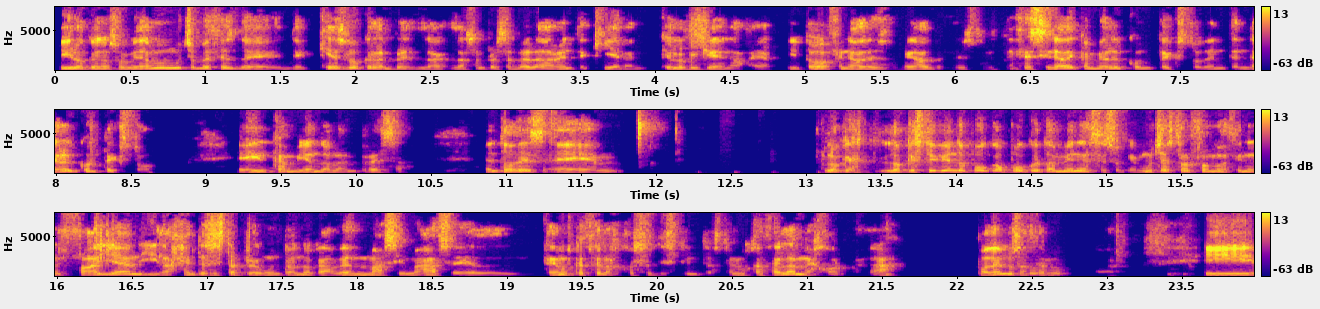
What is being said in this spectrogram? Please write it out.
y, lo que nos olvidamos muchas veces de, de qué es lo que las empresas verdaderamente quieren, qué es lo que quieren hacer. Y todo al final al final es necesidad de cambiar el contexto, de entender el contexto e ir cambiando la empresa. Entonces, em, lo que, lo que estoy viendo poco a poco también es eso, que muchas transformaciones fallan y la gente se está preguntando cada vez más y más, el, tenemos que hacer las cosas distintas, tenemos que hacerlas mejor, ¿verdad? Podemos hacerlo mejor. Y,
